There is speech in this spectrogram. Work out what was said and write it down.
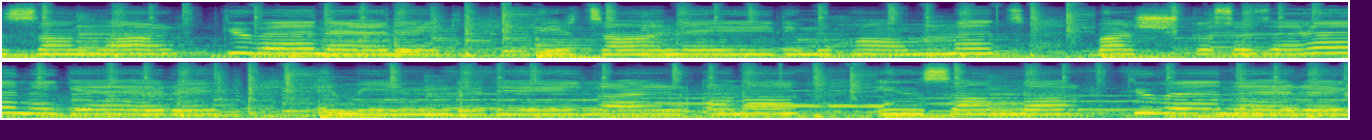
insanlar güvenerek Bir taneydi Muhammed başka söze ne gerek? Emin dediler ona insanlar güvenerek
